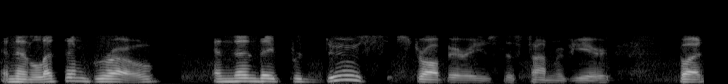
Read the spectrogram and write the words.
and then let them grow. And then they produce strawberries this time of year. But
